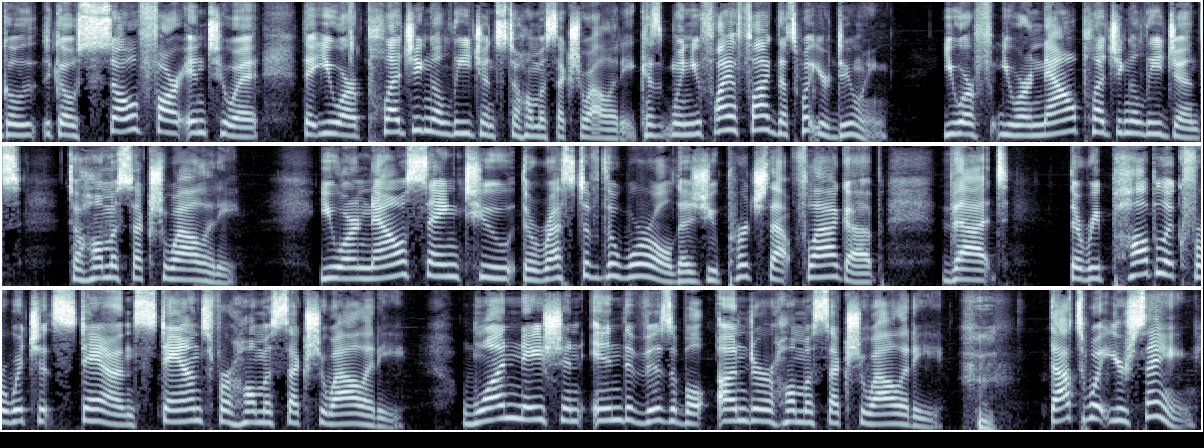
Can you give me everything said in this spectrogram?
go go so far into it that you are pledging allegiance to homosexuality. Because when you fly a flag, that's what you're doing. You are you are now pledging allegiance to homosexuality. You are now saying to the rest of the world as you perch that flag up that the republic for which it stands stands for homosexuality. One nation indivisible under homosexuality. That's what you're saying.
